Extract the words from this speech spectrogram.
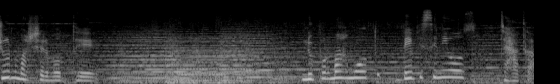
জুন মাসের মধ্যে। Nupur Mahmud, DBC news, Dhaka.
